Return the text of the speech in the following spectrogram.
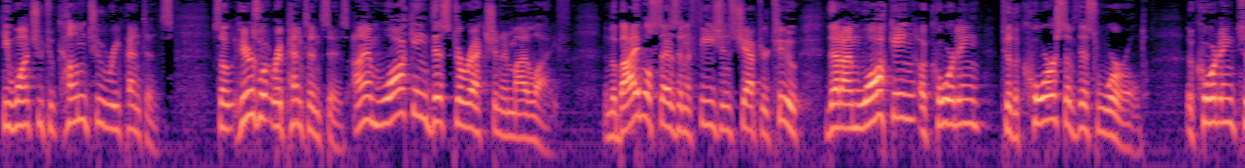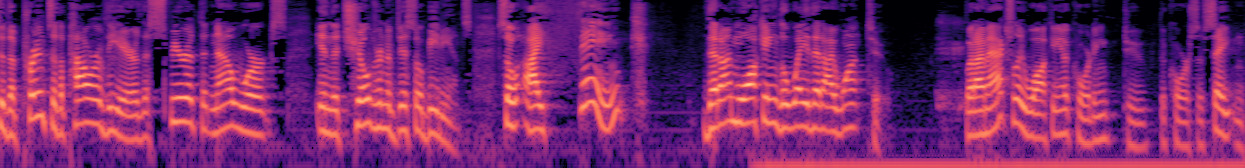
He wants you to come to repentance. So, here's what repentance is I am walking this direction in my life. And the Bible says in Ephesians chapter 2 that I'm walking according to the course of this world, according to the prince of the power of the air, the spirit that now works in the children of disobedience. So I think that I'm walking the way that I want to, but I'm actually walking according to the course of Satan.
